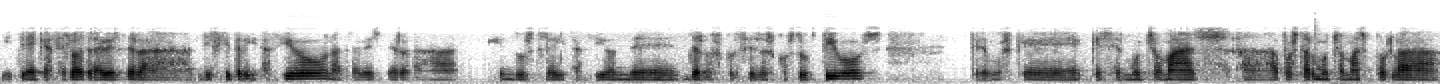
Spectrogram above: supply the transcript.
y tiene que hacerlo a través de la digitalización, a través de la industrialización de, los procesos constructivos. Tenemos que, ser mucho más, apostar mucho más por la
